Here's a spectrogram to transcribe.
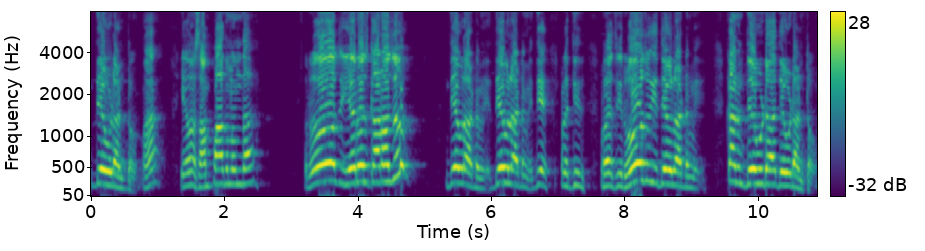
దేవుడు అంటావు ఏమో ఏమైనా సంపాదన ఉందా? రోజు ఏ రోజుకి ఆ రోజు? దేవులు ఆడటమే దేవులు ఆడటమే. దే ప్రతి ప్రతిరోజు ఈ దేవులు ఆడటమే. కానీ దేవుడా దేవుడు అంటావు.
